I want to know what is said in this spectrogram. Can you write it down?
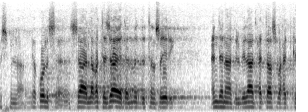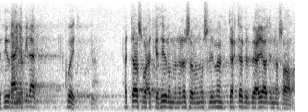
بسم الله. يقول السائل لقد تزايد المد التنصيري عندنا في البلاد حتى أصبحت كثير أين بلاد الكويت نعم. حتى أصبحت كثير من الأسر المسلمة تحتفل بأعياد النصارى.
